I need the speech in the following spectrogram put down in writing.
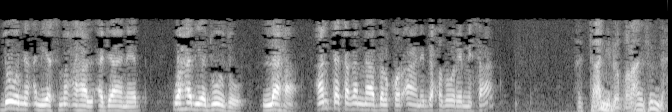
دون أن يسمعها الأجانب؟ وهل يجوز لها أن تتغنى بالقرآن بحضور النساء؟ التغني بالقرآن سنة.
